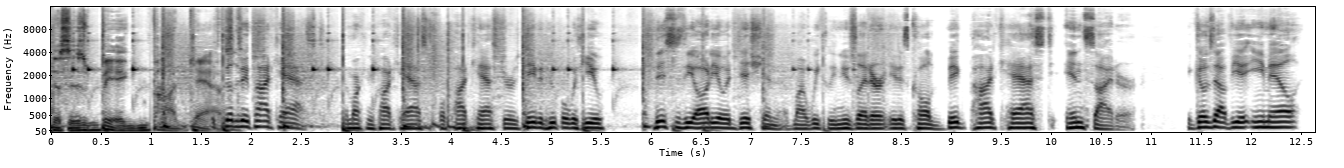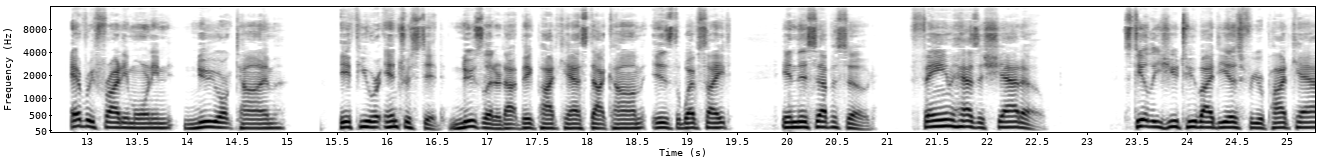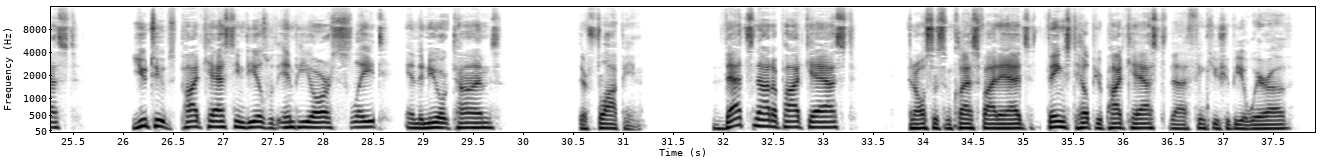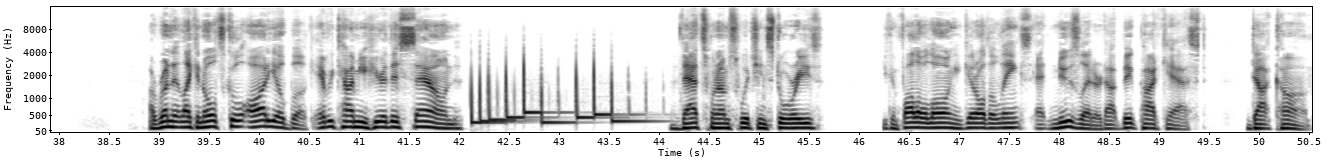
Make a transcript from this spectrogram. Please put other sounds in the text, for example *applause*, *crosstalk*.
This is Big Podcast. Build a Big Podcast, the marketing podcast for podcasters. David Hooper with you. This is the audio edition of my weekly newsletter. It is called Big Podcast Insider. It goes out via email every Friday morning, New York time. If you are interested, newsletter.bigpodcast.com is the website. In this episode, fame has a shadow. Steal these YouTube ideas for your podcast. YouTube's podcasting deals with NPR, Slate, and the New York Times. They're flopping. That's not a podcast. And also some classified ads, things to help your podcast that I think you should be aware of. I run it like an old school audiobook. Every time you hear this sound, that's when I'm switching stories. You can follow along and get all the links at newsletter.bigpodcast.com.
